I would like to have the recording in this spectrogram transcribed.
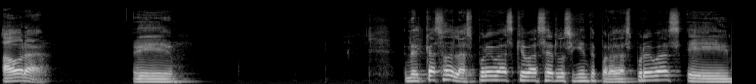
Ahora, eh, en el caso de las pruebas, ¿qué va a ser lo siguiente para las pruebas? Eh,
